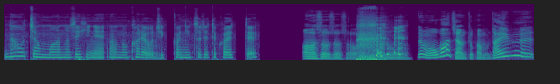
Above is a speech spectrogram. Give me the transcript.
なおちゃんもあのぜひねあの彼を実家に連れて帰ってああ、そうそうそう。あの でもおばあちゃんとかもだいぶ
